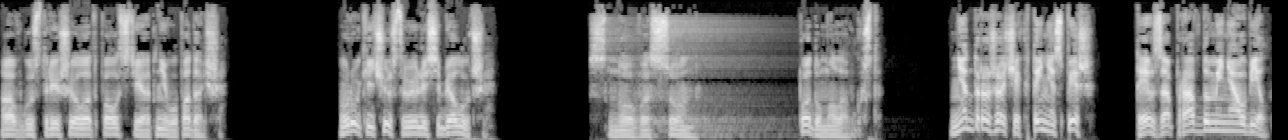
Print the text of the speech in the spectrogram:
Август решил отползти от него подальше. Руки чувствовали себя лучше. «Снова сон», — подумал Август. «Нет, дружочек, ты не спишь. Ты взаправду меня убил.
